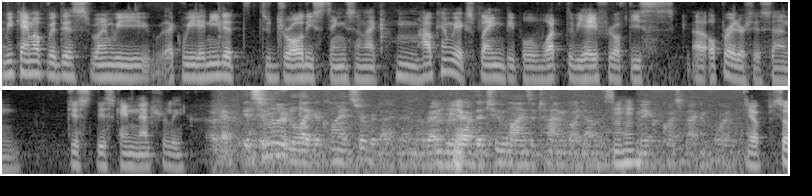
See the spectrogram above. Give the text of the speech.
we came up with this when we like we needed to draw these things and like, hmm, how can we explain people what the behavior of these uh, operators is and just this came naturally. Okay. It's similar to like a client server diagram, though, right? Where you have the two lines of time going down the mm -hmm. make requests back and forth. Yep. So,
